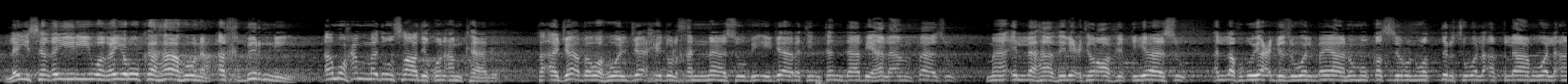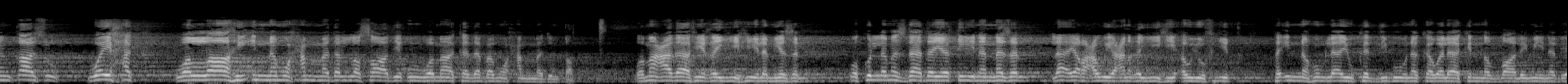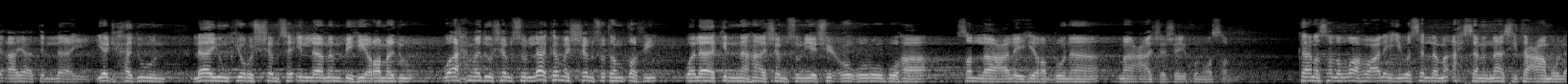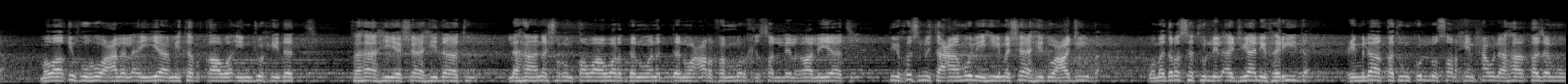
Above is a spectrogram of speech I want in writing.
ليس غيري وغيرك ها هنا أخبرني أمحمد صادق أم كاذب؟ فأجاب وهو الجاحد الخناس باجابه تندى بها الأنفاس ما إن لها في الاعتراف قياس اللفظ يعجز والبيان مقصر والطرس والأقلام والأنقاس ويحك والله إن محمدا لصادق وما كذب محمد قط. ومع ذا في غيه لم يزل وكلما ازداد يقينا نزل لا يرعوي عن غيه أو يفيق. فإنهم لا يكذبونك ولكن الظالمين بآيات الله يجحدون. لا ينكر الشمس إلا من به رمد. وأحمد شمس لا كما الشمس تنطفي ولكنها شمس يشع غروبها. صلى عليه ربنا ما عاش شيخ وصل. كان صلى الله عليه وسلم أحسن الناس تعاملا. مواقفه على الأيام تبقى وإن جحدت فها هي شاهدات. لها نشر طوى وردا وندا وعرفا مرخصا للغاليات. في حسن تعامله مشاهد عجيبة. ومدرسة للأجيال فريدة عملاقة كل صرح حولها قزم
